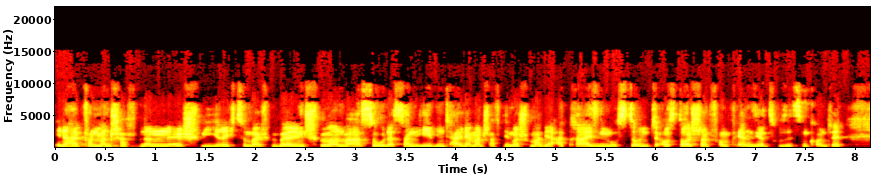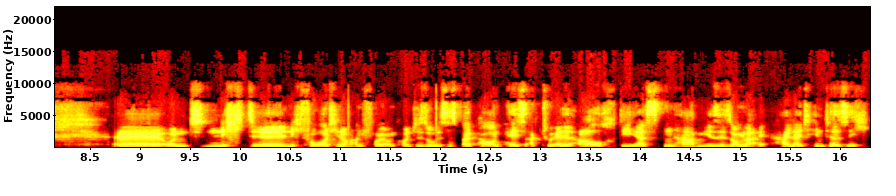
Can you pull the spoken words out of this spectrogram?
innerhalb von Mannschaften dann äh, schwierig. Zum Beispiel bei den Schwimmern war es so, dass dann eben Teil der Mannschaft immer schon mal wieder abreisen musste und aus Deutschland vom Fernseher zusitzen konnte äh, und nicht, äh, nicht vor Ort hier noch anfeuern konnte. So ist es bei Power and Pace aktuell auch. Die ersten haben ihr Saisonhighlight hinter sich.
